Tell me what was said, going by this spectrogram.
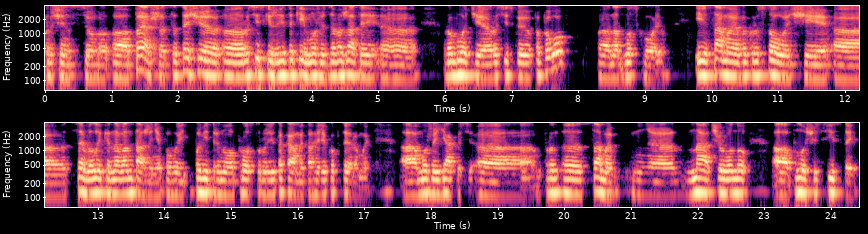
причин з цього. Перше, це те, що російські ж літаки можуть заважати роботі російської ППО над Москвою, і саме використовуючи е, це велике навантаження повітряного простору літаками та гелікоптерами, е, може якось е, саме на червону площу сісти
